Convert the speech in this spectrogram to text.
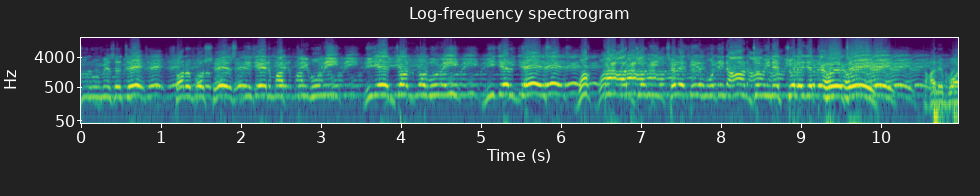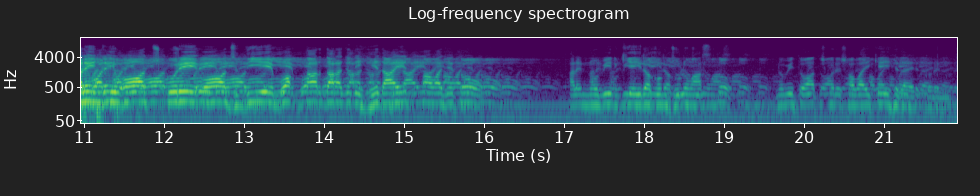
জুলুম এসেছে। সর্বশেষ নিজের মাতৃভূমি নিজের জন্মভূমি নিজের দেশ মক্কার জমিন ছেড়ে দিয়ে মদিনার জমিনে চলে যেতে হয়েছে। তাহলে বলেন যদি অজ করে অজ দিয়ে বক্তার দ্বারা যদি হেদায়েত পাওয়া যেত তাহলে নবীর কি এইরকম জুলুম আসতো? নবী করে সবাইকেই করে নিত।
